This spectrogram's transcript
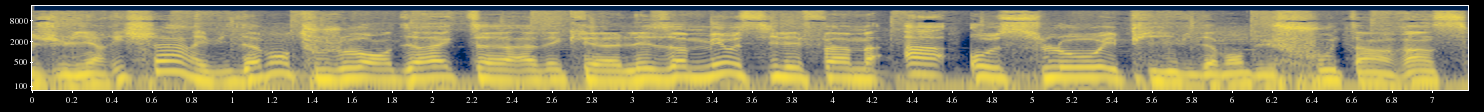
Julien Richard, évidemment, toujours en direct euh, avec euh, les hommes, mais aussi les femmes à Oslo. Et puis évidemment du foot, hein, Reims,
